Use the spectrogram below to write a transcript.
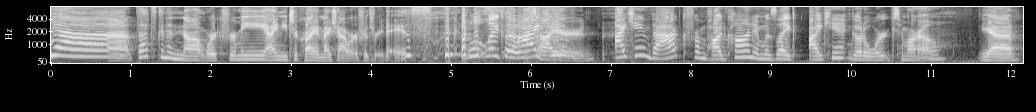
yeah, that's gonna not work for me. I need to cry in my shower for three days. well, like so I tired. Came, I came back from PodCon and was like, I can't go to work tomorrow. Yeah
